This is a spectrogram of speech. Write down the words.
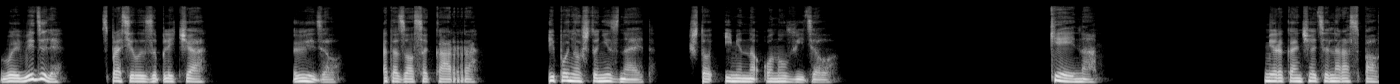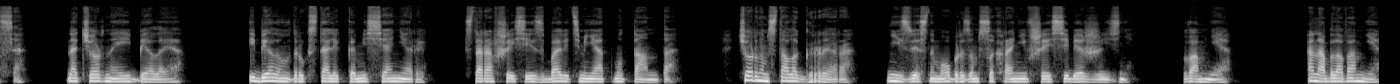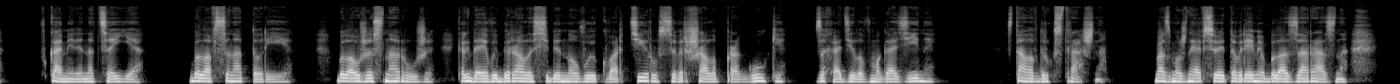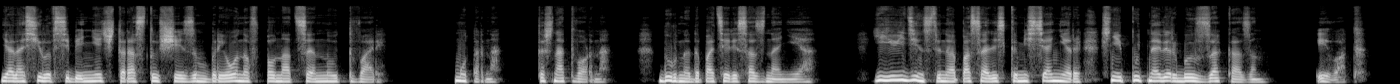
«Вы видели?» Спросил из-за плеча. «Видел», — отозвался Карра. И понял, что не знает, что именно он увидел. Кейна. Мир окончательно распался на черное и белое. И белым вдруг стали комиссионеры, старавшиеся избавить меня от мутанта. Черным стала Грера, неизвестным образом сохранившая себе жизнь. Во мне. Она была во мне, в камере на ЦЕ, была в санатории, была уже снаружи, когда я выбирала себе новую квартиру, совершала прогулки, заходила в магазины. Стало вдруг страшно. Возможно, я все это время была заразна. Я носила в себе нечто, растущее из эмбриона в полноценную тварь. Муторно, тошнотворно, дурно до потери сознания. Ее единственную опасались комиссионеры, с ней путь наверх был заказан. И вот.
